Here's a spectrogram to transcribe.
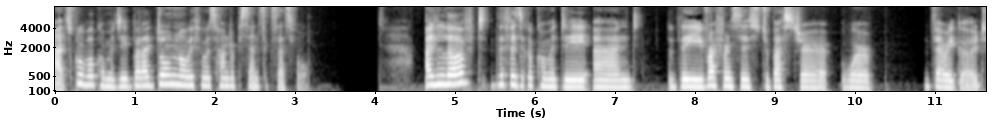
at screwball comedy, but I don't know if it was 100% successful. I loved the physical comedy and the references to Buster were very good.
